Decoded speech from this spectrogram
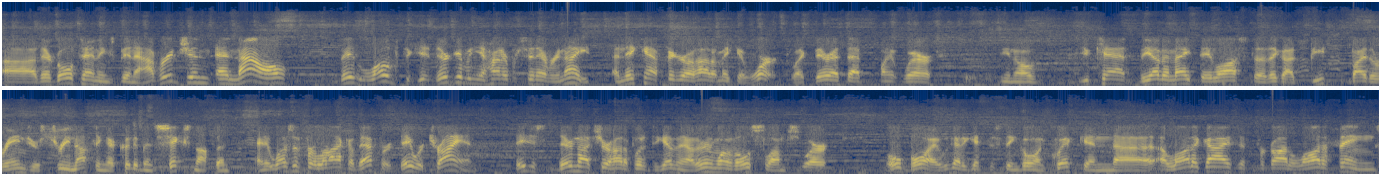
Uh, their goaltending's been average, and and now they love to get. They're giving you 100% every night, and they can't figure out how to make it work. Like they're at that point where, you know, you can't. The other night they lost. Uh, they got beat by the Rangers three nothing. It could have been six nothing, and it wasn't for lack of effort. They were trying. They just they're not sure how to put it together now. They're in one of those slumps where, oh boy, we got to get this thing going quick. And uh, a lot of guys have forgot a lot of things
